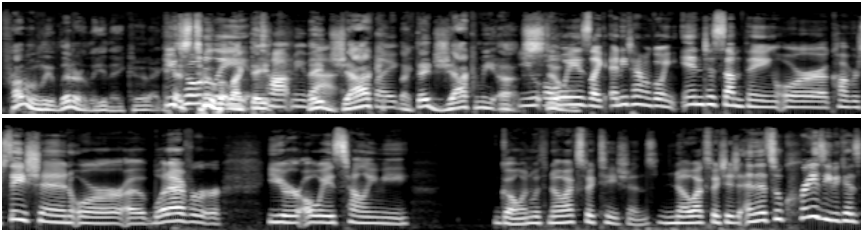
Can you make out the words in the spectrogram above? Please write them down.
probably literally they could, I You guess too, totally but like they taught me they jack like, Like, they jack me up. you still. always like anytime I'm going into something or a conversation or a whatever, you're always telling me going with no expectations, no expectation. And it's so crazy because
